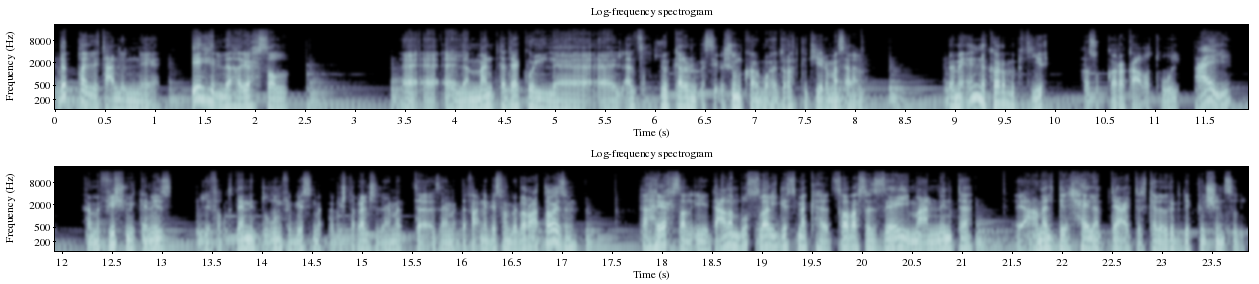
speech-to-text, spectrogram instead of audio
ده طبقا اللي اتعلمناه إيه اللي هيحصل؟ آآ آآ لما أنت تاكل ال 1500 كالوري بس يبقى فيهم كربوهيدرات كتير مثلا. بما إن carb كتير فسكرك على طول عالي فما فيش mechanism لفقدان الدهون في جسمك ما بيشتغلش زي ما زي ما اتفقنا جسمك بيدور على التوازن. فهيحصل إيه؟ تعال نبص بقى لجسمك هيتصرف إزاي مع إن أنت عملت الحالة بتاعة ال caloric deficiency دي.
